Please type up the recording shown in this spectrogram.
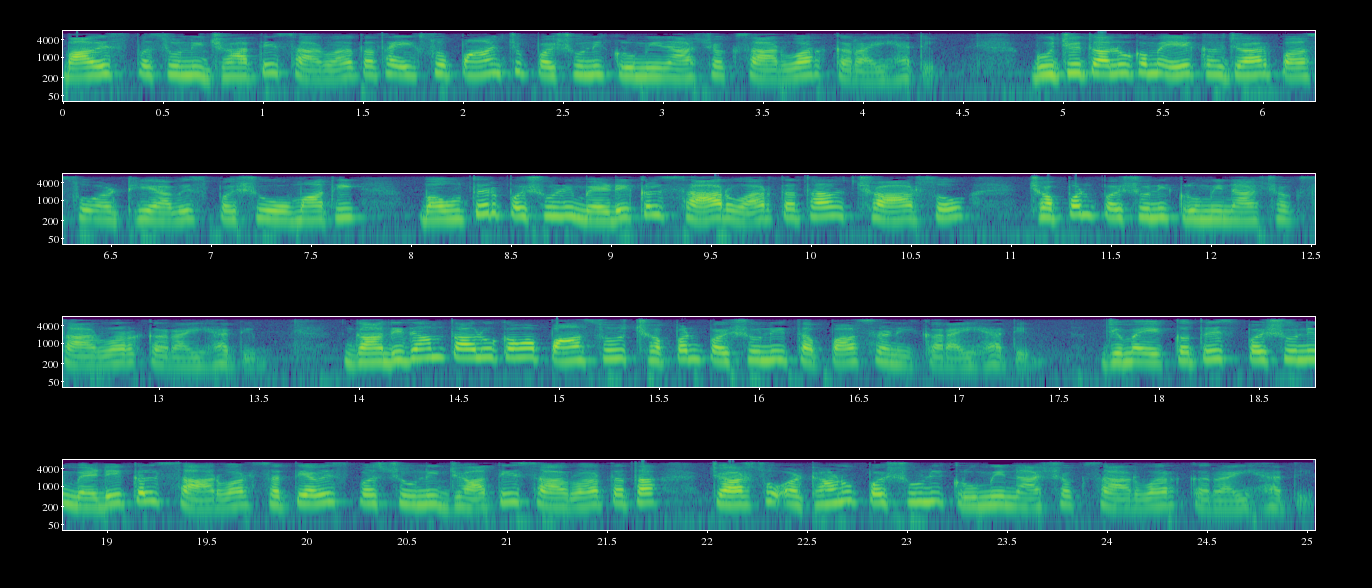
બાવીસ પશુની જાતિ સારવાર તથા એકસો પાંચ પશુની કૃમિનાશક સારવાર કરાઈ હતી. ભુજી તાલુકામાં એક હજાર પાંચસો અઠ્યાવીસ પશુઓમાંથી બોતેર પશુની મેડિકલ સારવાર તથા ચારસો છપ્પન પશુની કૃમિનાશક સારવાર કરાઈ હતી. ગાંધીધામ તાલુકામાં પાંચસો છપ્પન પશુની તપાસણી કરાઈ હતી. જેમાં એકત્રીસ પશુની મેડિકલ સારવાર, સત્યાવીસ પશુની જાતિ સારવાર તથા ચારસો અઠાણું પશુની કૃમિનાશક સારવાર કરાઈ હતી.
